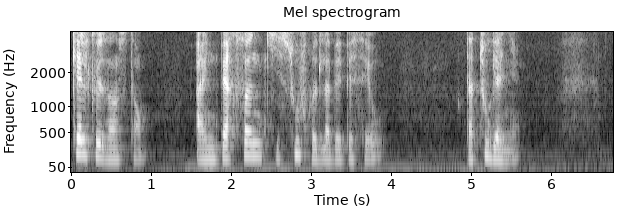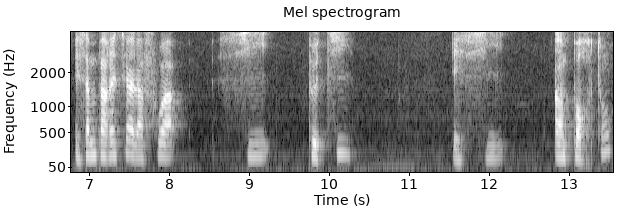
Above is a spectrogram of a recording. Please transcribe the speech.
quelques instants, à une personne qui souffre de la BPCO, t'as tout gagné. Et ça me paraissait à la fois si petit et si important,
